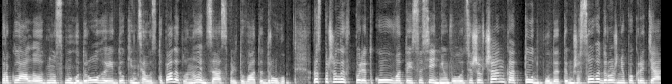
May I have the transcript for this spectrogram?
Проклали одну смугу дороги і до кінця листопада планують заасфальтувати другу. Розпочали впорядковувати й сусідню вулицю Шевченка. Тут буде тимчасове дорожнє покриття.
